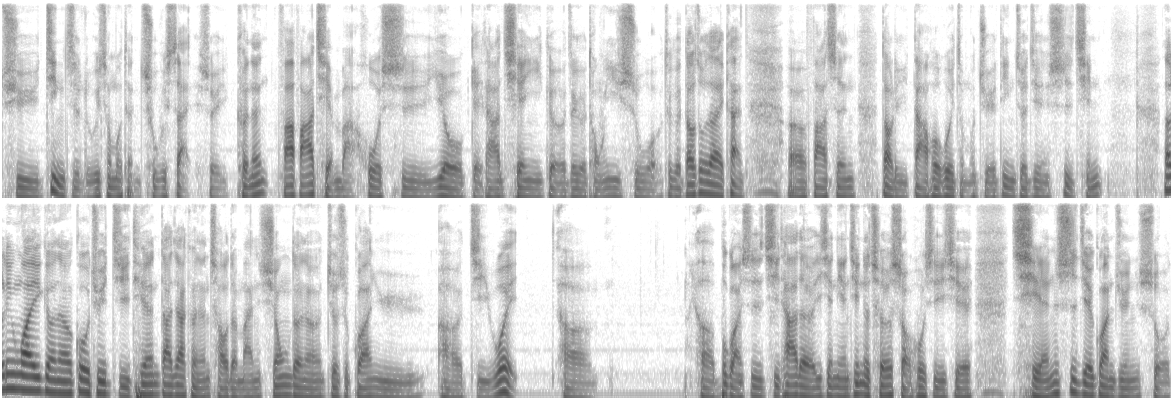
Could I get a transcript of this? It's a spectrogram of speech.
去禁止路易斯·莫等出赛，所以可能。发发钱吧，或是又给他签一个这个同意书哦。这个到时候再看，呃，发生到底大会会怎么决定这件事情。那另外一个呢，过去几天大家可能吵得蛮凶的呢，就是关于呃几位呃呃，不管是其他的一些年轻的车手，或是一些前世界冠军所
